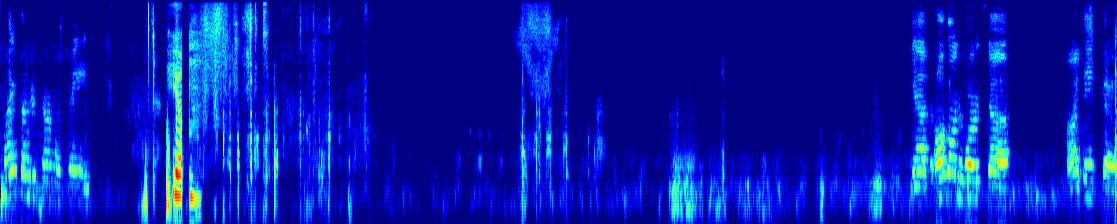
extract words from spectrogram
Light thunderstorm with rain. Yep. Yeah, it's all going towards, uh, I think, uh,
